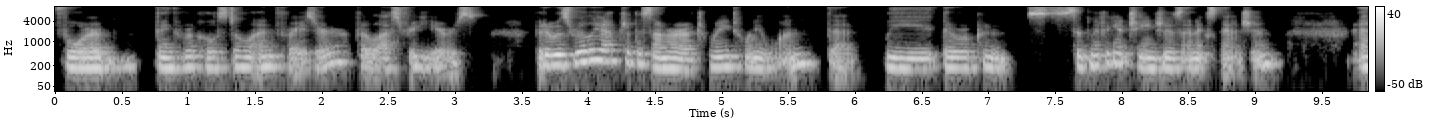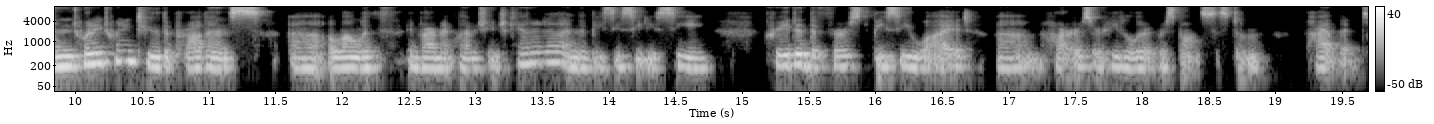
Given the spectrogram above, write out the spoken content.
for Vancouver Coastal and Fraser for the last few years. But it was really after the summer of 2021 that we there were significant changes and expansion and in 2022, the province, uh, along with Environment Climate Change Canada and the BC CDC, created the first BC-wide um, HARS or Heat Alert Response System pilot.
